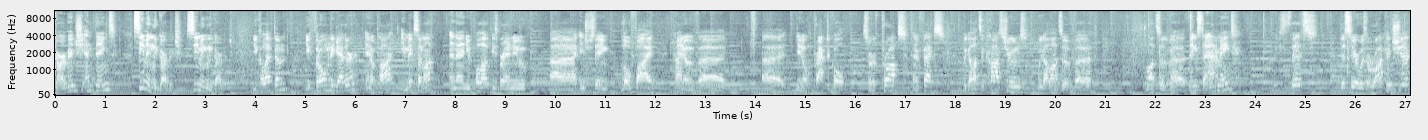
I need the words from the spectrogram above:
garbage and things. Seemingly garbage, seemingly garbage. You collect them, you throw them together in a pot, you mix them up, and then you pull out these brand new, uh, interesting, lo-fi kind of, uh, uh, you know, practical sort of props and effects. We got lots of costumes. We got lots of, uh, lots of uh, things to animate. This, this here was a rocket ship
